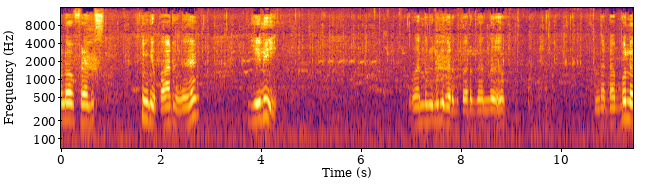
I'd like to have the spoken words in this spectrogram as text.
ஹலோ ஃப்ரெண்ட்ஸ் இங்கே பாருங்கள் எலி வந்து விழுந்து கிடக்கு பாருங்க. அந்த அந்த டப்பில்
